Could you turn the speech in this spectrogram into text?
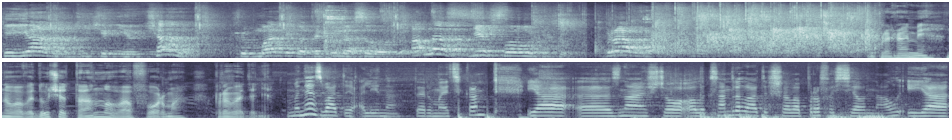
Киянам чи чернігівчанам, щоб мати отаку насолоду. А в нас є в Славутичі. Браво! У програмі нова ведуча та нова форма проведення. Мене звати Аліна Термецька. Я е, знаю, що Олександра Латишева професіонал, і я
